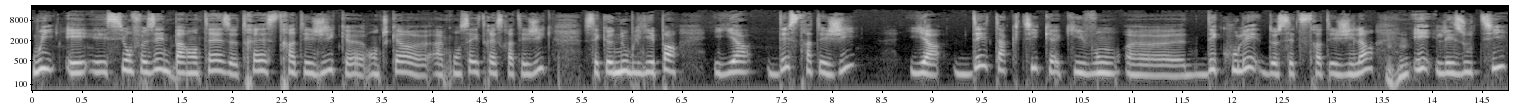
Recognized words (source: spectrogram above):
Oui, et, si on faisait une parenthèse très stratégique, euh, en tout cas euh, un conseil très stratégique, c'est que n'oubliez pas, il y a des stratégies, il y a des tactiques qui vont euh, découler de cette stratégie-là mhm. et les outils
